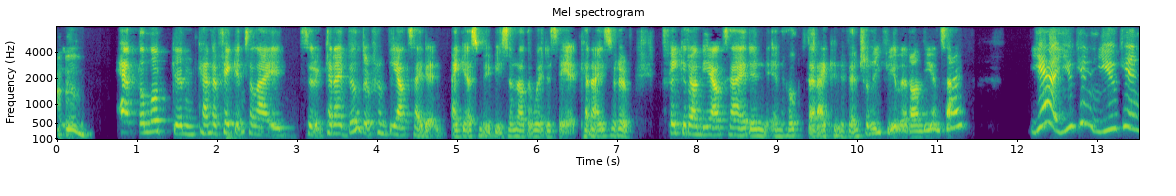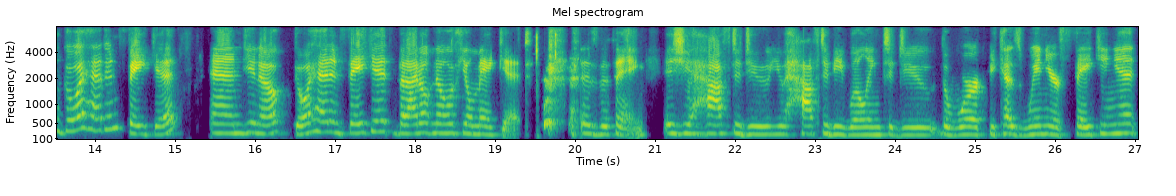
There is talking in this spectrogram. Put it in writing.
have the look and kind of fake it until I sort of can I build it from the outside in? I guess maybe is another way to say it. Can I sort of fake it on the outside and, and hope that I can eventually feel it on the inside? Yeah, you can you can go ahead and fake it and you know go ahead and fake it but i don't know if you'll make it is the thing is you have to do you have to be willing to do the work because when you're faking it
